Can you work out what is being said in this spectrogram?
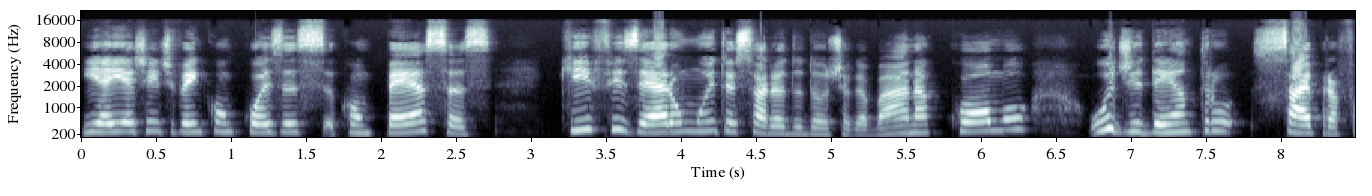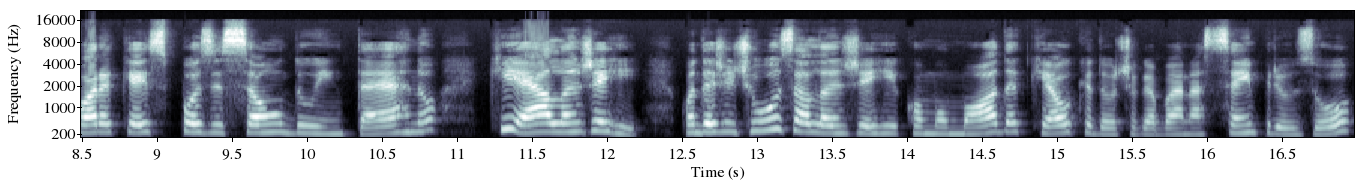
E aí a gente vem com coisas, com peças que fizeram muito a história do Dolce Gabbana, como o de dentro sai para fora, que é a exposição do interno, que é a lingerie. Quando a gente usa a lingerie como moda, que é o que o Dolce Gabbana sempre usou,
